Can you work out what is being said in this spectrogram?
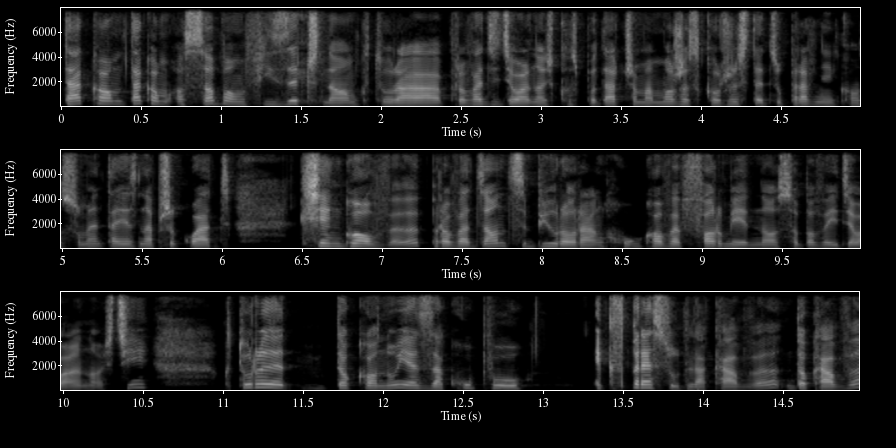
taką, taką osobą fizyczną, która prowadzi działalność gospodarczą, a może skorzystać z uprawnień konsumenta, jest na przykład księgowy prowadzący biuro rachunkowe w formie jednoosobowej działalności, który dokonuje zakupu ekspresu dla kawy, do kawy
